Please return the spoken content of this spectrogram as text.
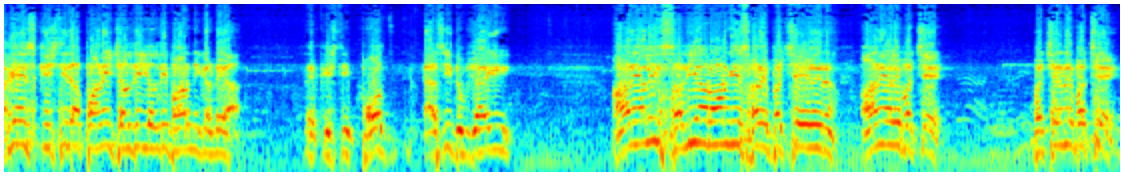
ਅਗਰ ਇਸ ਕਿਸ਼ਤੀ ਦਾ ਪਾਣੀ ਜਲਦੀ ਜਲਦੀ ਬਾਹਰ ਨਹੀਂ ਕੱਢਿਆ ਤੇ ਕਿਸ਼ਤੀ ਬਹੁਤ ਐਸੀ ਡੁੱਬ ਜਾਏਗੀ। ਆਉਣ ਵਾਲੀ ਸਦੀਆਂ ਰੋਣਗੇ ਸਾਰੇ ਬੱਚੇ ਜਿਹੜੇ ਨੇ, ਆਉਣ ਵਾਲੇ ਬੱਚੇ ਬੱਚੇ ਨੇ ਬੱਚੇ,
